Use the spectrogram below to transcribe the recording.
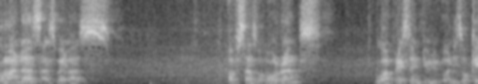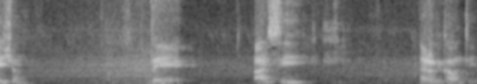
commanders as well as officers of all ranks who are present on this occasion, the RC Nairobi County,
